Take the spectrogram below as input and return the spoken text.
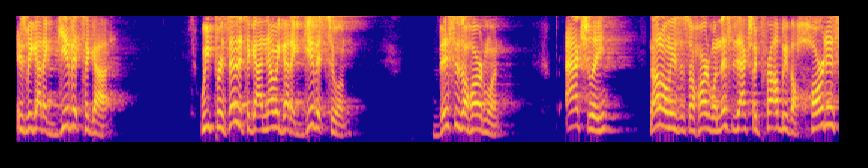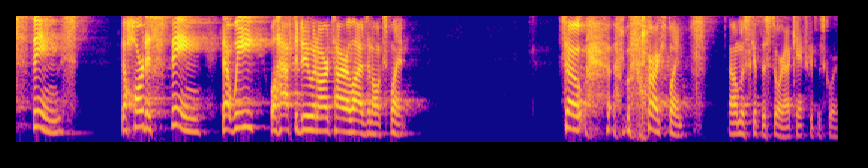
is we got to give it to God. We presented it to God, now we got to give it to him. This is a hard one. Actually, not only is this a hard one, this is actually probably the hardest things, the hardest thing that we will have to do in our entire lives, and I'll explain. So, before I explain, I almost skipped the story. I can't skip the story.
